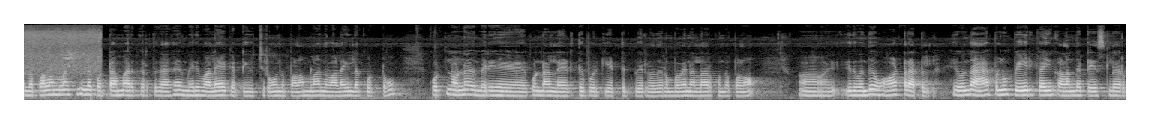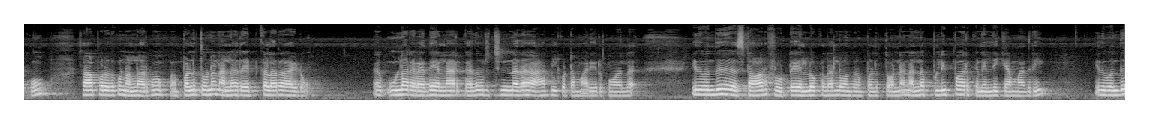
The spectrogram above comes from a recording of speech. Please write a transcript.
அந்த பழம்லாம் கீழே கொட்டாமல் இருக்கிறதுக்காக இதுமாரி வலையை கட்டி வச்சுருவோம். அந்த பழம்லாம் அந்த வலையில் கொட்டும். கொட்டினோன்னே அதுமாரி குண்டானில் எடுத்து பொறுக்கி எடுத்துகிட்டு போயிடுறது. ரொம்பவே நல்லாயிருக்கும் இந்த பழம். இது வந்து வாட்டர் ஆப்பிள் இது வந்து ஆப்பிளும் பேரிக்காயும் கலந்த டேஸ்ட்டில் இருக்கும். சாப்பிட்றதுக்கும் நல்லாயிருக்கும் பழுத்தோன்னே நல்லா ரெட் கலராக ஆகிடும் உள்ளார விதையெல்லாம் இருக்காது. ஒரு சின்னதாக ஆப்பிள் கொட்டை மாதிரி இருக்கும் அதில். இது வந்து ஸ்டார் ஃப்ரூட்டு எல்லோ கலரில் வந்துடும் பழுத்தோன்னே நல்லா புளிப்பாக இருக்குது நெல்லிக்காய் மாதிரி. இது வந்து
